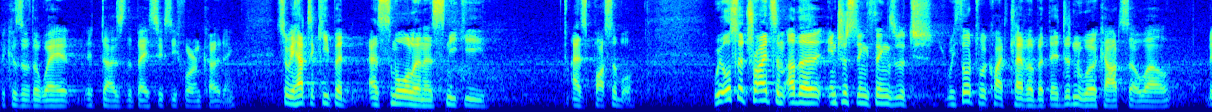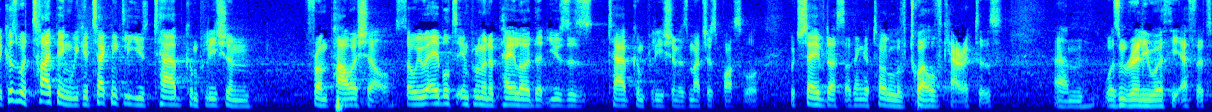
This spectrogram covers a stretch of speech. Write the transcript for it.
because of the way it, it does the base64 encoding. So we had to keep it as small and as sneaky as possible. We also tried some other interesting things which we thought were quite clever, but they didn't work out so well. Because we're typing, we could technically use tab completion from PowerShell. So we were able to implement a payload that uses tab completion as much as possible, which saved us, I think, a total of 12 characters. Um, wasn't really worth the effort.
